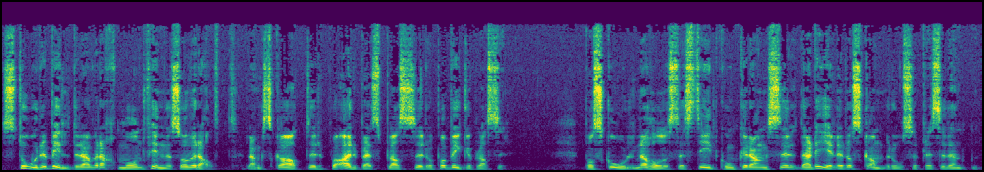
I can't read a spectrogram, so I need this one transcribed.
Store bilder av Rahmon finnes overalt, langs gater, på arbeidsplasser og på byggeplasser. På skolene holdes det stilkonkurranser der det gjelder å skamrose presidenten.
